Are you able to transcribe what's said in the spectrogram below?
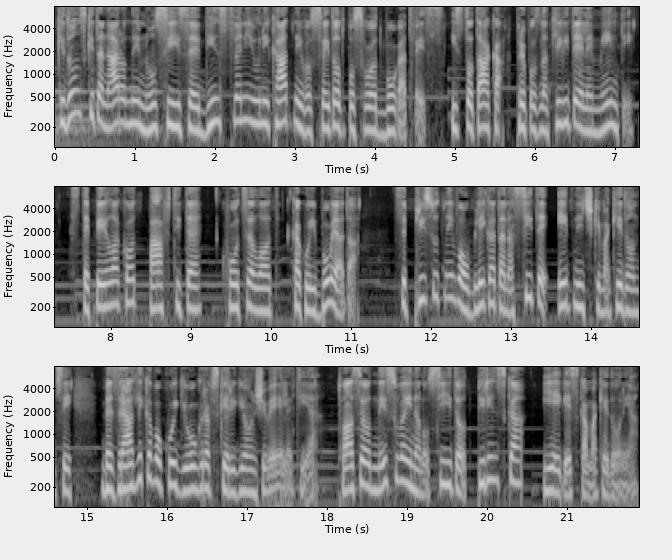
Македонските народни носи се единствени и уникатни во светот по својот богат вес. Исто така, препознатливите елементи, степелакот, пафтите, коцелот, како и бојата, се присутни во облеката на сите етнички македонци, без разлика во кој географски регион живееле тие. Тоа се однесува и на носиите од Пиринска и Егејска Македонија.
